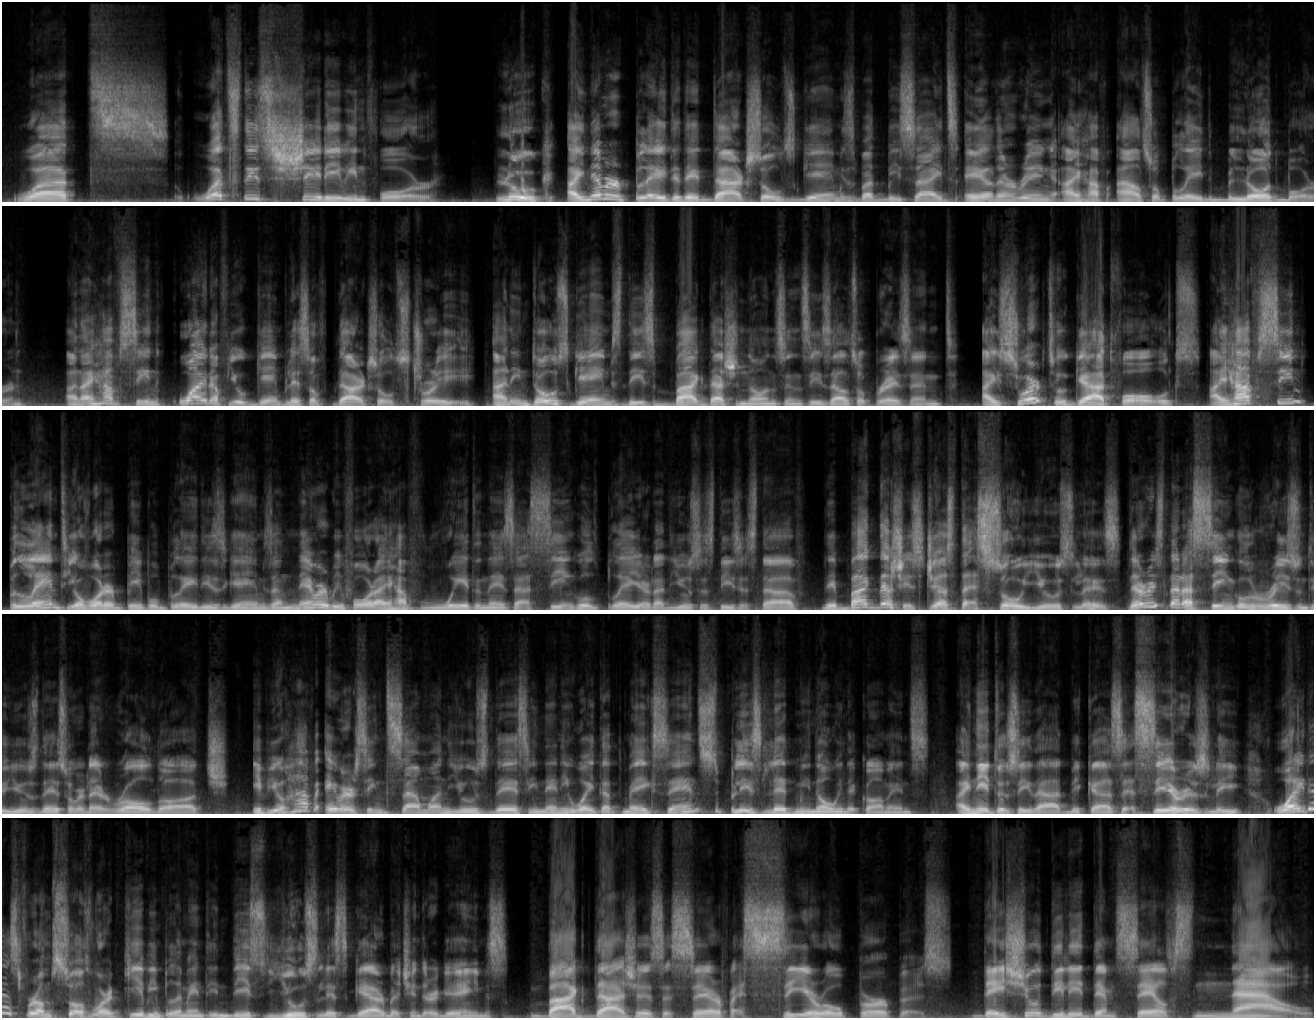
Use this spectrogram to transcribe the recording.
What's... what's this shit even for? Look, I never played the Dark Souls games, but besides Elden Ring, I have also played Bloodborne and I have seen quite a few gameplays of Dark Souls 3, and in those games this backdash nonsense is also present. I swear to god folks, I have seen plenty of other people play these games and never before I have witnessed a single player that uses this stuff. The backdash is just so useless. There is not a single reason to use this over the roll dodge. If you have ever seen someone use this in any way that makes sense, please let me know in the comments. I need to see that because seriously, why does From Software keep implementing this useless garbage in their games? Backdashes serve zero purpose. They should delete themselves now.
